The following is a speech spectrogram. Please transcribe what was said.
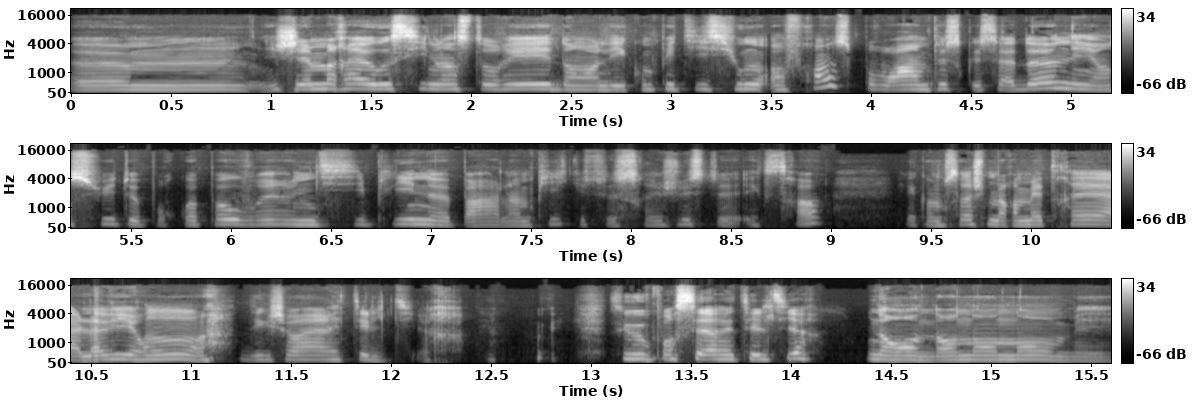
Euh, j'aimerais aussi l'instaurer dans les compétitions en France pour voir un peu ce que ça donne et ensuite pourquoi pas ouvrir une discipline paralympique, ce serait juste extra. Et comme ça, je me remettrai à l'aviron dès que j'aurai arrêté le tir. Est-ce que vous pensez arrêter le tir? Non, non, non, non, mais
